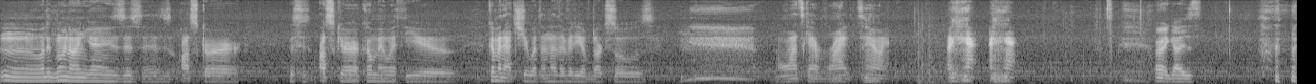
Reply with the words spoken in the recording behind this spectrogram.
Mm, what is going on, guys? This is Oscar. This is Oscar coming with you. Coming at you with another video of Dark Souls. Let's get right to it. Alright, guys.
